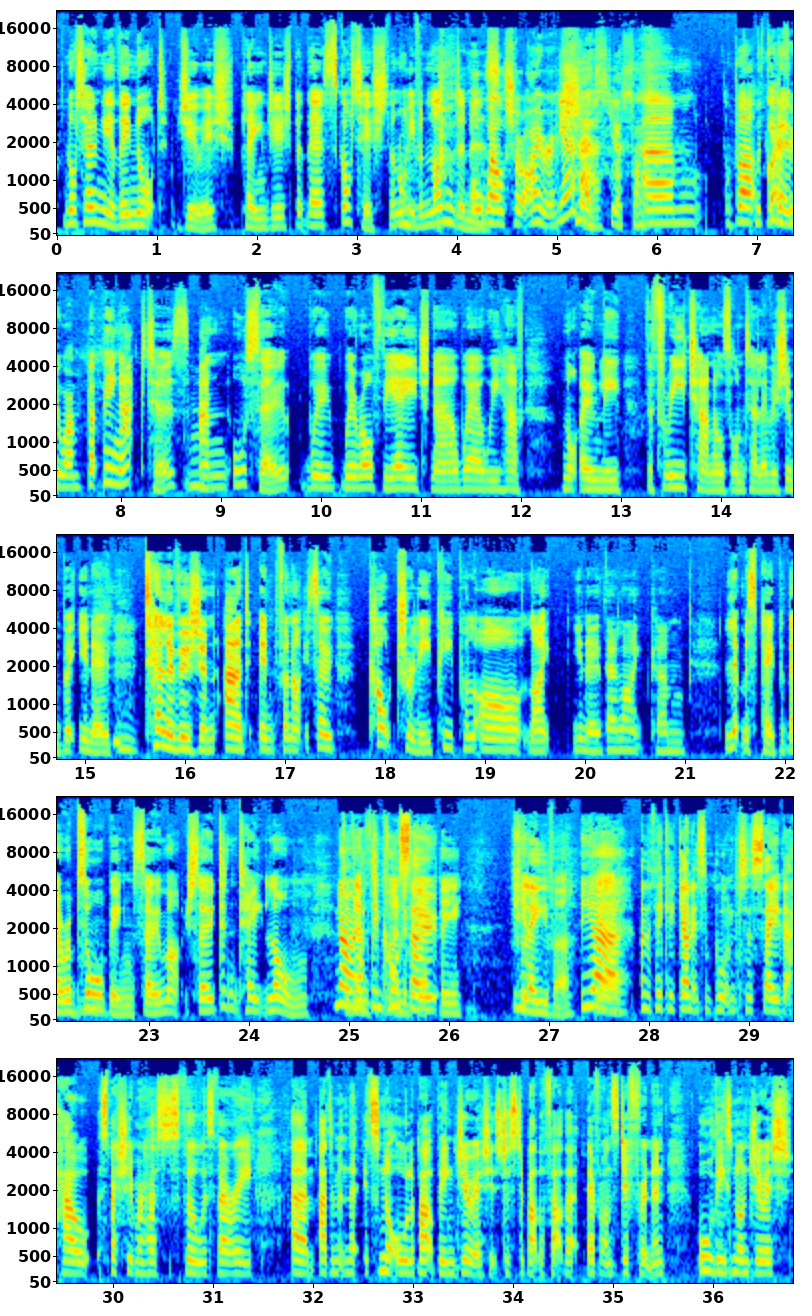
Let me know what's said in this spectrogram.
Not only are they not Jewish, playing Jewish, but they're Scottish. They're not even Londoners. Or Welsh or Irish. Yeah. Yes, yes, I- Um, but We've got know, everyone. But being actors, mm. and also we we're of the age now where we have not only the three channels on television, but you know, mm. television ad infinitum. So culturally, people are like you know they're like. Um, Litmus paper, they're mm. absorbing so much, so it didn't take long No, for and I them think to kind also- of get the flavour. Yeah. and I think again it's important to say that how, especially in rehearsals, Phil was very um, adamant that it's not all about being Jewish. It's just about the fact that everyone's different, and all these non-Jewish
